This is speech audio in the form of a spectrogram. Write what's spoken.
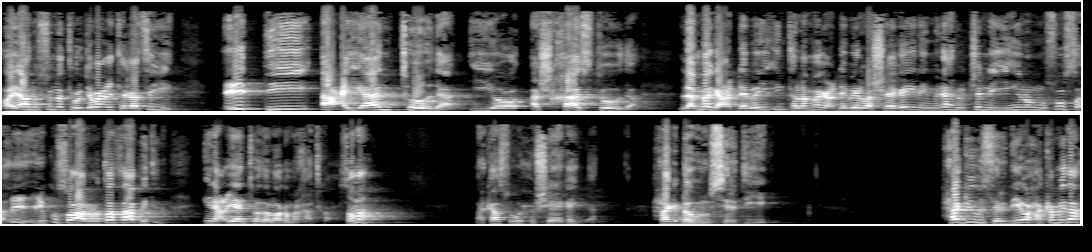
ay ahlu sunati waljamaca ictiqaadsan yihiin ciddii acyaantooda iyo ashkhaastooda la magac dhabay inta la magac dhabay la sheegay inay min ahluljanna yihiin oo nusuus saxiixii ku soo aroorto haabitin in acyaantooda looga markhaati kaco. Soo ma? Markaasuu wuxuu sheegay rag dhowruu sardiyey raggii uu sardiyey waxaa ka mid ah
